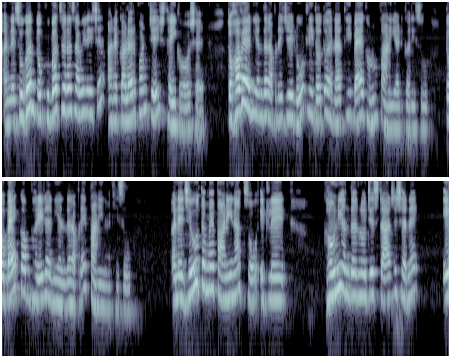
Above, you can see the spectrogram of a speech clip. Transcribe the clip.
અને સુગંધ તો ખૂબ જ સરસ આવી રહી છે અને કલર પણ ચેન્જ થઈ ગયો છે. તો હવે એની અંદર આપણે જે લોટ લીધો હતો એનાથી બે ઘણું પાણી એડ કરીશું. તો બે કપ ભરીને એની અંદર આપણે પાણી નાખીશું. અને જેવું તમે પાણી નાખશો, એટલે ઘઉંની અંદરનો જે સ્ટાર્ચ છે ને, એ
